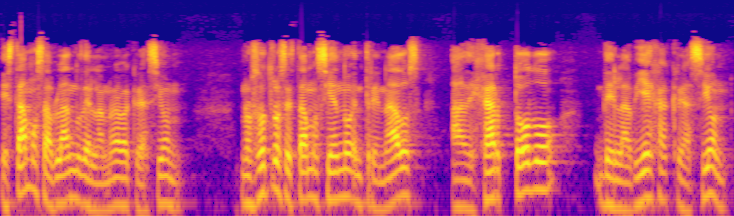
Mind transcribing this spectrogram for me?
Estamos hablando de la nueva creación. Nosotros estamos siendo entrenados a dejar todo de la vieja creación,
